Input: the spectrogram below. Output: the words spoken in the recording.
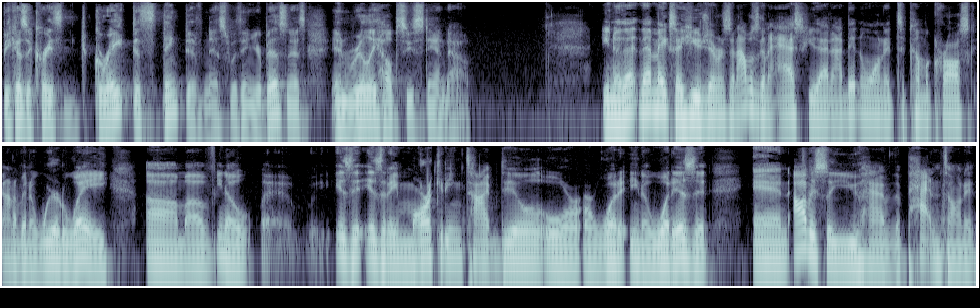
because it creates great distinctiveness within your business and really helps you stand out. You know that that makes a huge difference, and I was going to ask you that, and I didn't want it to come across kind of in a weird way. Um, of you know, is it is it a marketing type deal or or what you know what is it? and obviously you have the patent on it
